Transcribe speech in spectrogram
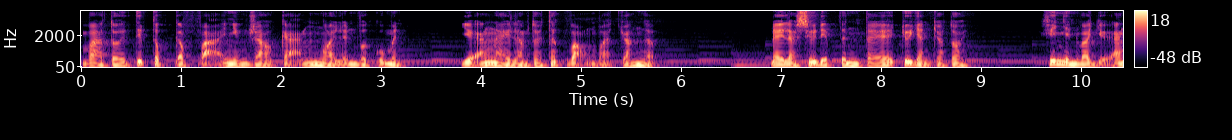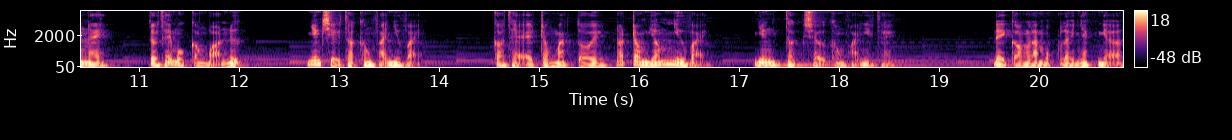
và tôi tiếp tục gặp phải những rào cản ngoài lĩnh vực của mình. Dự án này làm tôi thất vọng và choáng ngợp. Đây là sứ điệp tinh tế Chúa dành cho tôi. Khi nhìn vào dự án này, tôi thấy một con bọ nước. Nhưng sự thật không phải như vậy. Có thể trong mắt tôi nó trông giống như vậy, nhưng thật sự không phải như thế. Đây còn là một lời nhắc nhở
